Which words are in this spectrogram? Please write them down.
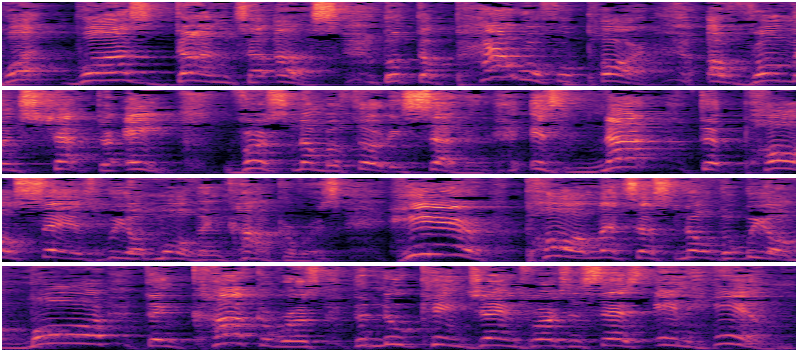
what was done to us. But the powerful part of Romans chapter 8, verse number 37 is not that Paul says we are more than conquerors. Here, Paul lets us know that we are more than conquerors. The New King James Version says, in him.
